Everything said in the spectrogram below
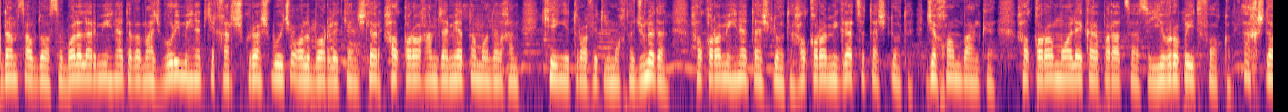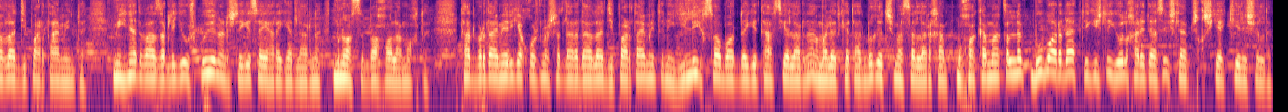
odam savdosi bolalar mehnati va majburiy mehnatga qarshi kurash bo'yicha olib borilayotgan ishlar xalqaro hamjamiyat tomonidan ham keng e'tirof etilmoqda. Jumladan xalqaro mehnat tashkiloti xalqaro migratsiya tashkiloti jahon banki xalqaro moliya korporatsiyasi yevropa ittifoqi aqsh davlat departamenti mehnat vazirligi ushbu yo'nalishdagi sa'y harakatlarni munosib baholamoqda. Tadbirda amerika qo'shma shtatlari davlat departamentining yillik hisobotidagi tavsiyalarini amaliyotga tatbiq etish masalalari ham muhokama qilinib bu borada tegishli yo'l xaritasi ishlab chiqishga kelishildi.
